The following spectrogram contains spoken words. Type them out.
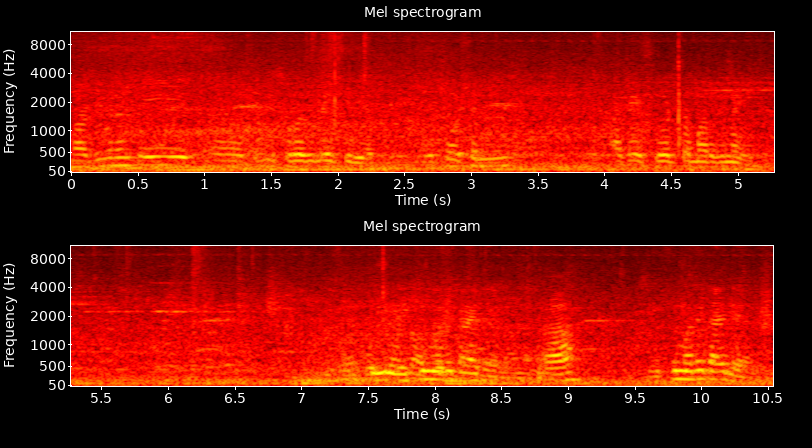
माझी विनंती तुम्ही सुरुवातीला केली आहे. उपोषण हा काही शेवटचा मार्ग नाही. काय द्यायला हा लेखीमध्ये काय द्यायला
